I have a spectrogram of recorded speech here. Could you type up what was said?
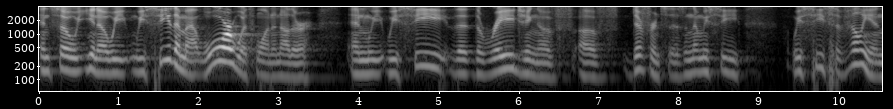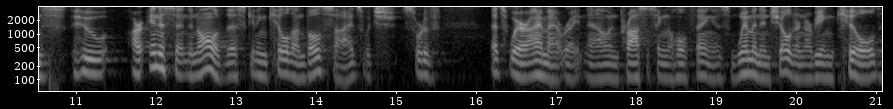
and so, you know, we, we see them at war with one another, and we, we see the, the raging of, of differences, and then we see, we see civilians who are innocent in all of this getting killed on both sides, which sort of, that's where I'm at right now in processing the whole thing, is women and children are being killed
